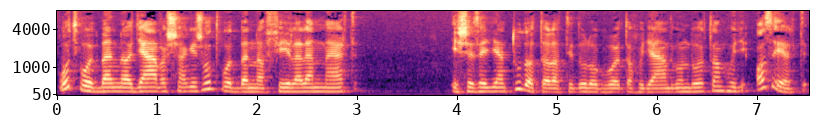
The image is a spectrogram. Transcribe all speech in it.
Ott volt benne a gyávaság, és ott volt benne a félelem, mert és ez egy ilyen tudatalatti dolog volt, ahogy átgondoltam, hogy azért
